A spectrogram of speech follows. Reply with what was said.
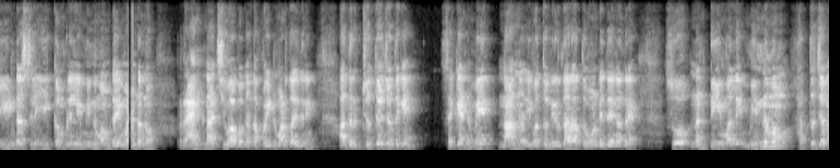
ಈ ಇಂಡಸ್ಟ್ರಿಲಿ ಈ ಕಂಪ್ನಿಲಿ ಮಿನಿಮಮ್ ಡೈಮಂಡ್ ಅನ್ನು ರ್ಯಾಂಕ್ನ ಅಚೀವ್ ಆಗ್ಬೇಕಂತ ಫೈಟ್ ಮಾಡ್ತಾ ಇದ್ದೀನಿ. ಅದ್ರ ಜೊತೆ ಜೊತೆಗೆ ಸೆಕೆಂಡ್ ಮೇನ್ ನಾನು ಇವತ್ತು ನಿರ್ಧಾರ ತಗೊಂಡಿದ್ದೇನೆಂದ್ರೆ ಸೊ ನನ್ನ ಟೀಮ್ ಅಲ್ಲಿ ಮಿನಿಮಮ್ ಹತ್ತು ಜನ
